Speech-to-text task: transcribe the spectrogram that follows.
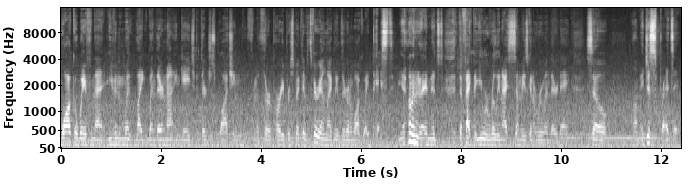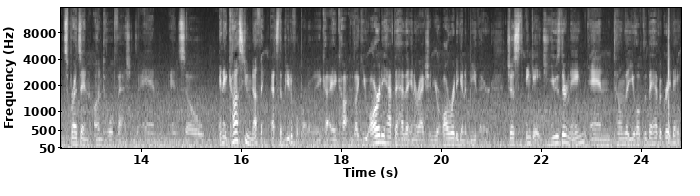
walk away from that even when like when they're not engaged but they're just watching from a third party perspective it's very unlikely that they're going to walk away pissed you know and, it's the fact that you were really nice somebody's going to ruin their day so um, it just spreads it. it spreads in untold fashions and so and it costs you nothing that's the beautiful part of it, it, it like you already have to have that interaction you're already going to be there just engage use their name and tell them that you hope that they have a great day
